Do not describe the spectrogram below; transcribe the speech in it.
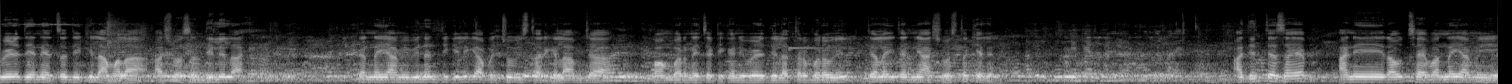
वेळ देण्याचं देखील आम्हाला आश्वासन दिलेलं आहे त्यांनाही आम्ही विनंती केली की आपण चोवीस तारखेला आमच्या फॉर्म भरण्याच्या ठिकाणी वेळ दिला तर बरं होईल त्यालाही त्यांनी आश्वस्त केलेलं आहे. आदित्य साहेब आणि राऊत साहेबांनाही आम्ही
